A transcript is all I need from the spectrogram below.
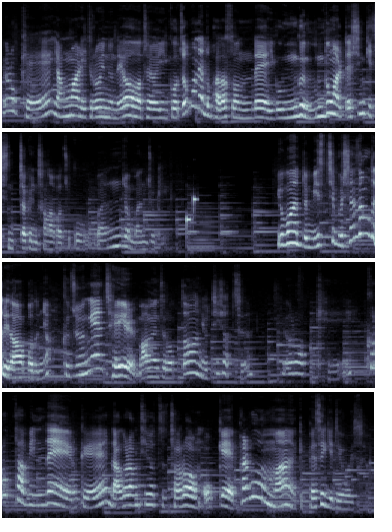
이렇게 양말이 들어있는데요. 제가 이거 저번에도 받았었는데 이거 은근 운동할 때 신기 진짜 괜찮아가지고 완전 만족이에요. 이번에 또 미스치프 신상들이 나왔거든요. 그중에 제일 마음에 들었던 이 티셔츠. 이렇게 크롭탑인데 이렇게 나그랑 티셔츠처럼 어깨 팔 부분만 이렇게 배색이 되어 있어요.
